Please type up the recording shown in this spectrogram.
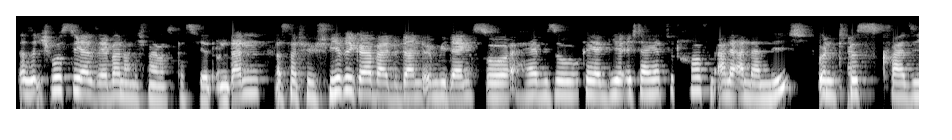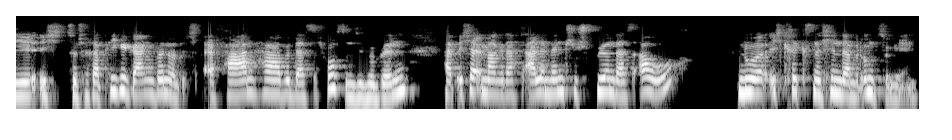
also ich wusste ja selber noch nicht mal, was passiert. Und dann ist es natürlich schwieriger, weil du dann irgendwie denkst so, hä, wieso reagiere ich da jetzt so drauf und alle anderen nicht? Und bis quasi ich zur Therapie gegangen bin und ich erfahren habe, dass ich hochsensibel bin, habe ich ja immer gedacht, alle Menschen spüren das auch. Nur ich krieg's nicht hin, damit umzugehen.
